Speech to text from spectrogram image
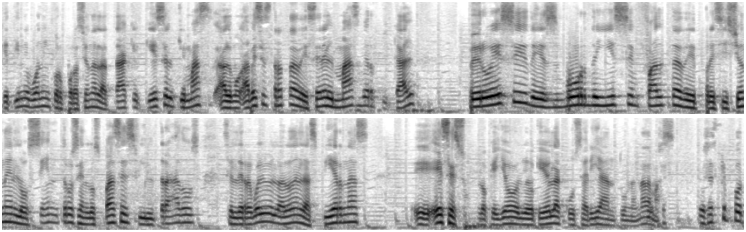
que tiene buena incorporación al ataque, que es el que más, a veces trata de ser el más vertical, pero ese desborde y esa falta de precisión en los centros, en los pases filtrados, se le revuelve el balón en las piernas, eh, es eso lo que yo lo que yo le acusaría a Antuna, nada más. Pues es que pues,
